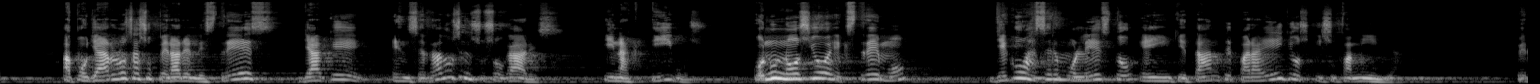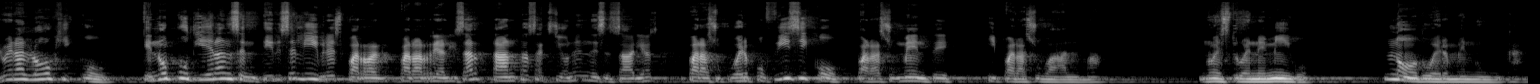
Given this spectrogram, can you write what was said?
apoyarlos a superar el estrés, ya que encerrados en sus hogares, inactivos, con un ocio extremo, llegó a ser molesto e inquietante para ellos y su familia. Pero era lógico que no pudieran sentirse libres para, para realizar tantas acciones necesarias para su cuerpo físico, para su mente y para su alma. Nuestro enemigo no duerme nunca.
